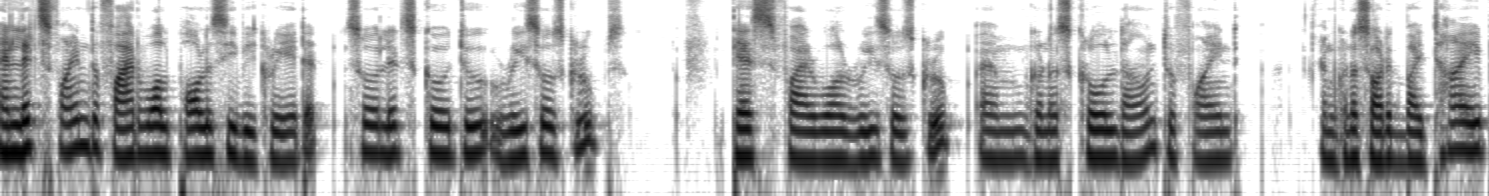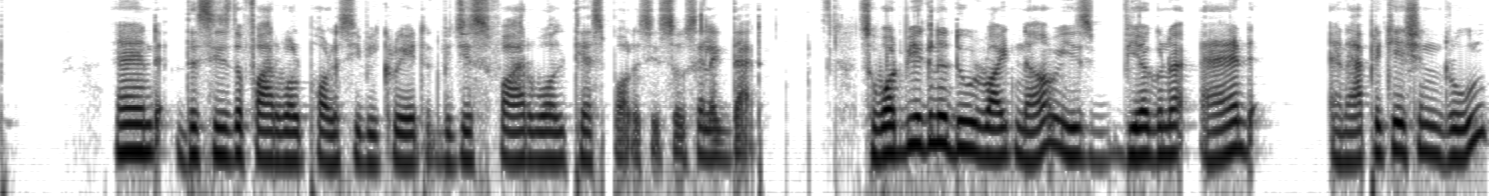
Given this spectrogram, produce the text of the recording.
And let's find the firewall policy we created. So let's go to resource groups, test firewall resource group. I'm going to scroll down to find, I'm going to sort it by type. And this is the firewall policy we created, which is firewall test policy. So select that. So what we are going to do right now is we are going to add an application rule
